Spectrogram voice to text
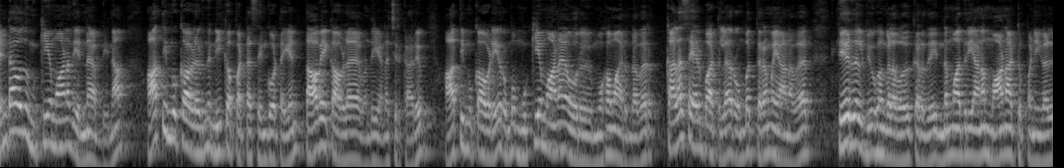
ரெண்டாவது முக்கியமானது என்ன அப்படின்னா அதிமுகவிலிருந்து நீக்கப்பட்ட செங்கோட்டையன் தாவேக்காவில் வந்து இணைச்சிருக்காரு. அதிமுகவுடைய ரொம்ப முக்கியமான ஒரு முகமாக இருந்தவர் கள செயற்பாட்டில் ரொம்ப திறமையானவர் தேர்தல் வியூகங்களை வகுக்கிறது இந்த மாதிரியான மாநாட்டு பணிகள்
